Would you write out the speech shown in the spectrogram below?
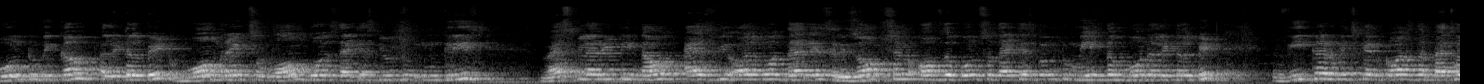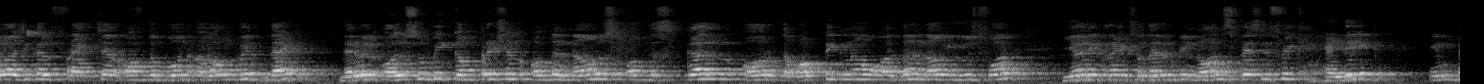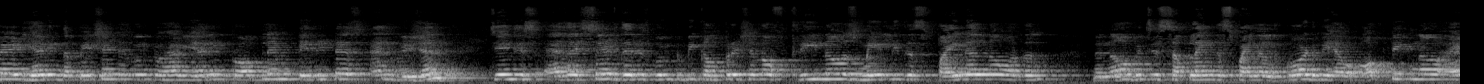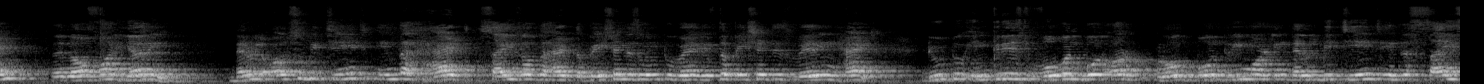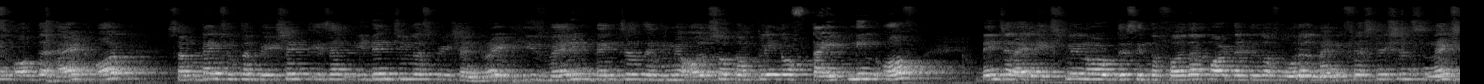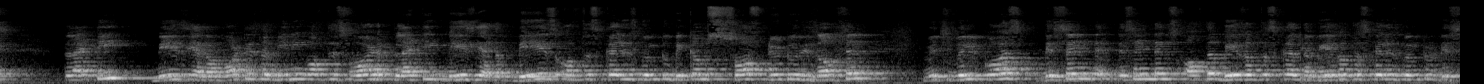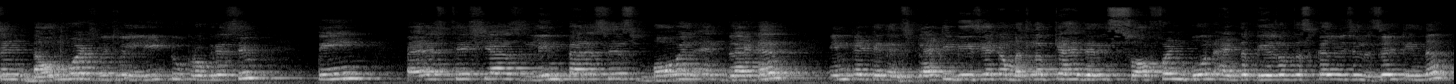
bone to become a little bit warm, right? So warm bones that is due to increased vascularity. Now as we all know there is resorption of the bone so that is going to make the bone a little bit weaker which can cause the pathological fracture of the bone along with that there will also be compression of the nerves of the skull or the optic nerve or the nerve used for hearing right so there will be non-specific headache impaired hearing. The patient is going to have hearing problem tinnitus and vision changes. As i said there is going to be compression of three nerves mainly the spinal nerve or the the nerve which is supplying the spinal cord. We have optic nerve and the nerve for hearing. There will also be change in the hat size of the hat the patient is going to wear if the patient is wearing hat due to increased woven bone or growth bone remodeling there will be change in the size of the head or sometimes if the patient is an edentulous patient right? He is wearing dentures then he may also complain of tightening of denture. I'll explain about this in the further part that is of oral manifestations. Next platybasia now what is the meaning of this word platybasia the base of the skull is going to become soft due to resorption which will cause descend, descendants of the base of the skull. The base of the skull is going to descend downwards which will lead to progressive pain, paresthesias, limb paralysis, bowel and bladder incontinence. Platybasia का मतलब क्या है? There is softened bone at the base of the skull which will result in the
